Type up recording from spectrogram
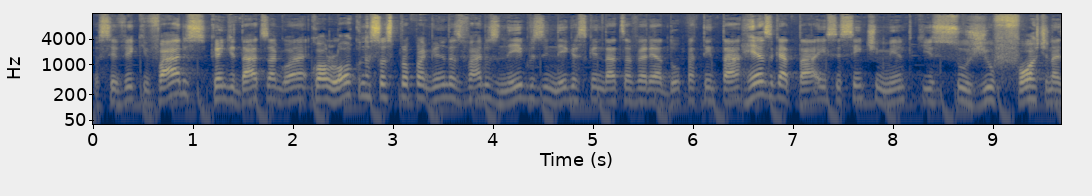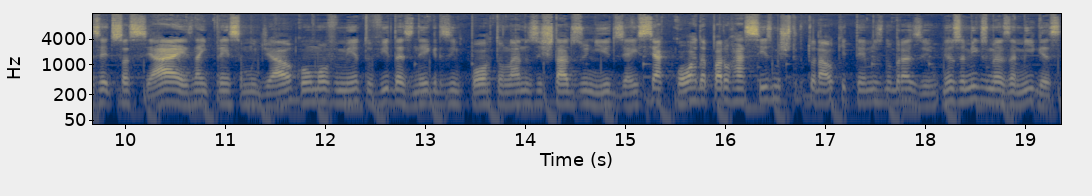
Você vê que vários candidatos agora colocam nas suas propagandas vários negros e negras candidatos a vereador para tentar resgatar esse sentimento que surgiu forte nas redes sociais, na imprensa mundial, com o movimento Vidas Negras Importam lá nos Estados Unidos. E aí se acorda para o racismo estrutural que temos no Brasil. Meus amigos, minhas amigas,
